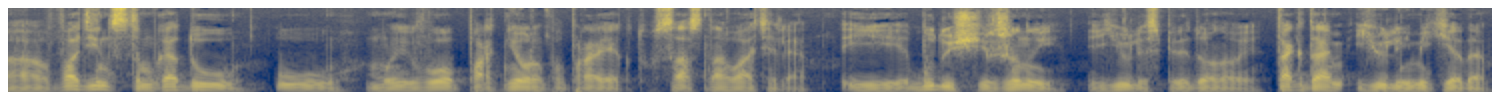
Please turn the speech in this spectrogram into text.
а, в 2011 году у моего партнера по проекту, сооснователя и будущей жены Юли Спиридоновой, тогда Юлии Микеда,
